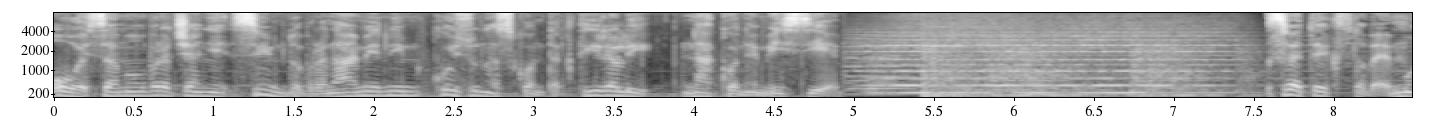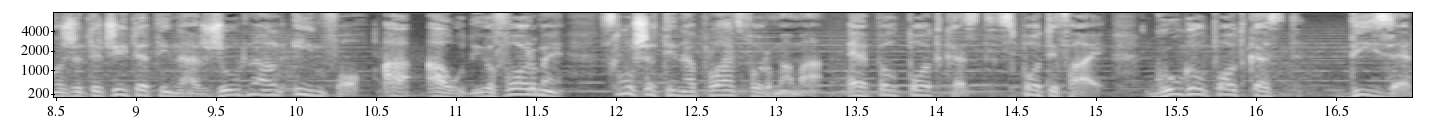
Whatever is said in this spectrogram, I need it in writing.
Ovo je samo obraćanje svim dobronamjernim koji su nas kontaktirali nakon emisije. Sve tekstove možete čitati na Žurnal Info, a audio forme slušati na platformama Apple Podcast, Spotify, Google Podcast, Deezer.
